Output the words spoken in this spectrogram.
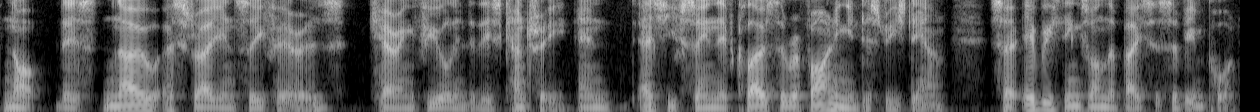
Not, there's no Australian seafarers carrying fuel into this country. And as you've seen, they've closed the refining industries down. So everything's on the basis of import.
